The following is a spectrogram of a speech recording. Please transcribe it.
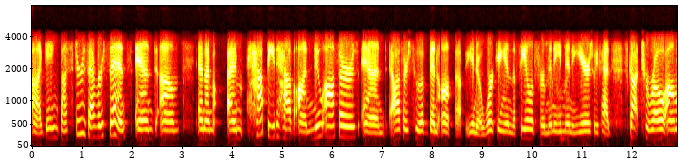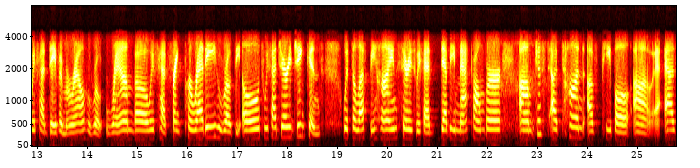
uh, gangbusters ever since. And um, and I'm I'm happy to have on new authors and authors who have been on, uh, you know working in the field for many many years. We've had Scott Turow on. We've had David Morrell who wrote Rambo. We've had Frank Peretti who wrote The Oath. We've had Jerry Jenkins with the Left Behind series. We've had Debbie Macomber, um, just a ton of people, uh, as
